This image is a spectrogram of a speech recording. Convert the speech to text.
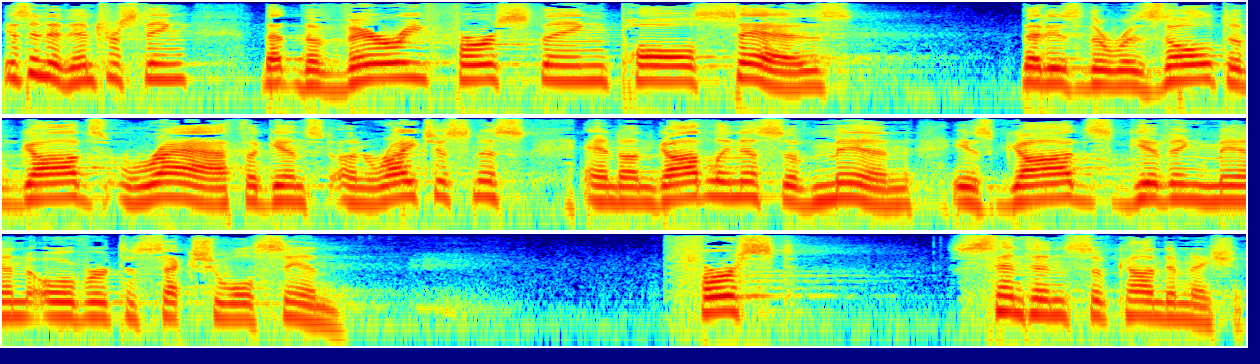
Isn't it interesting that the very first thing Paul says that is the result of God's wrath against unrighteousness and ungodliness of men is God's giving men over to sexual sin. First sentence of condemnation.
